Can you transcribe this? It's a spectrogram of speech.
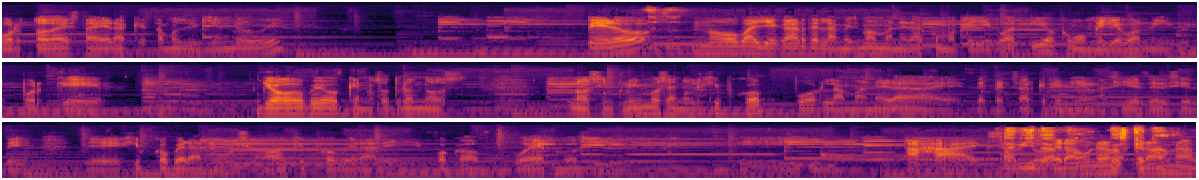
por, toda esta era que estamos viviendo, güey. Pero no va a llegar de la misma manera como te llegó a ti o como me llegó a mí, güey. Porque yo veo que nosotros nos, nos incluimos en el hip hop por la manera eh, de pensar que tenían. Así es de decir, de, de hip hop era revolución, hip hop era de fuck off, puercos y, y, y- Ajá, exacto. vida, era ¿no? una, era una,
